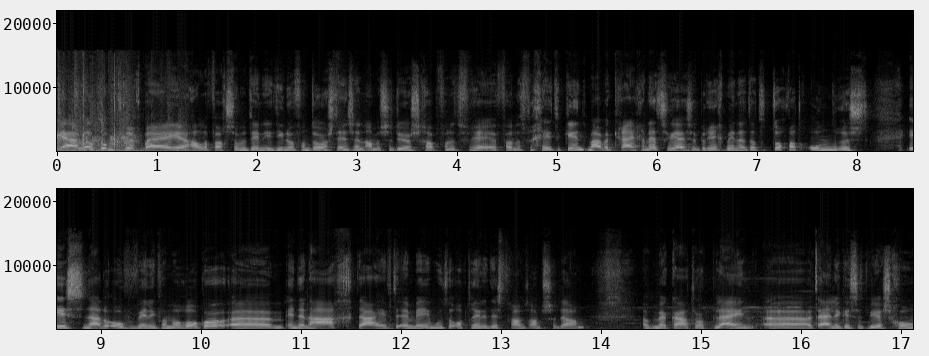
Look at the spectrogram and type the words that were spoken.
Ja, welkom terug bij eh, half acht. Zometeen Edino van Dorsten en zijn ambassadeurschap van het, vre- van het Vergeten Kind. Maar we krijgen net zojuist een bericht binnen dat er toch wat onrust is na de overwinning van Marokko. Ehm, in Den Haag, daar heeft de ME moeten optreden. Dit is trouwens Amsterdam, op Mercatorplein. Eh, uiteindelijk is het weer schoon...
